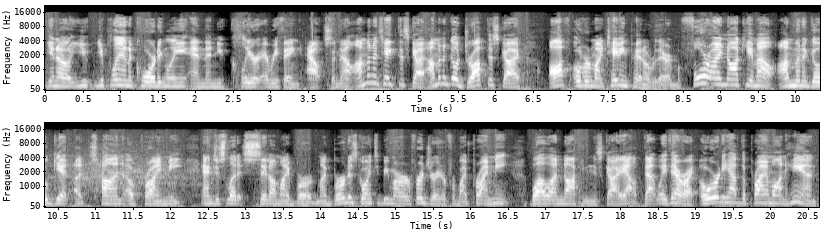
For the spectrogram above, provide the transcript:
you know, you, you plan accordingly and then you clear everything out. So now I'm going to take this guy, I'm going to go drop this guy off over my taming pen over there. And before I knock him out, I'm going to go get a ton of prime meat and just let it sit on my bird. My bird is going to be my refrigerator for my prime meat while I'm knocking this guy out. That way there, I already have the prime on hand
